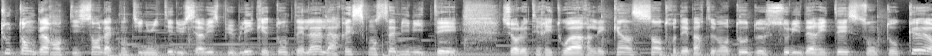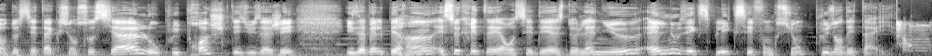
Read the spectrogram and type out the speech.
tout en garantissant la continuité du service public dont elle a la responsabilité. Sur le territoire, les 15 centres départementaux de solidarité sont au cœur de cette action sociale, au plus proche des usagers. Isabelle Perrin est secrétaire au CDS de Lagneux, elle nous explique ses fonctions plus en détail. On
